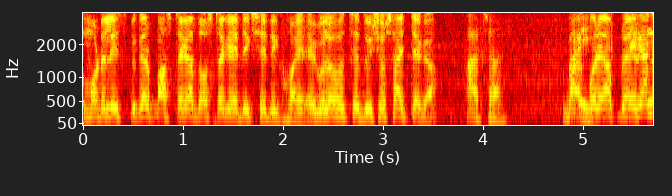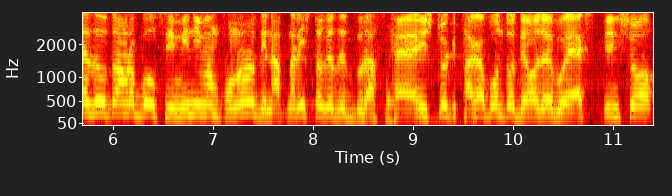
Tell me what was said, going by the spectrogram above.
মডেল স্পিকার পাঁচ টাকা দশ টাকা এদিক সেদিক হয়। এগুলো হচ্ছে দুইশো ষাট টাকা। আচ্ছা। তারপরে আপনার- এখানে যেহেতু আমরা বলছি মিনিমাম পনেরো দিন আপনার স্টকে যে দূর আছে। হ্যাঁ স্টক থাকা পর্যন্ত দেওয়া যাবে এক্স তিনশো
